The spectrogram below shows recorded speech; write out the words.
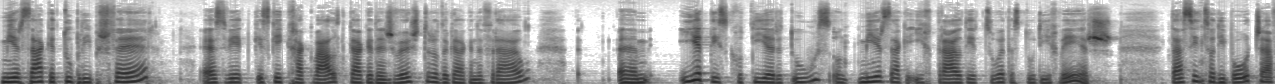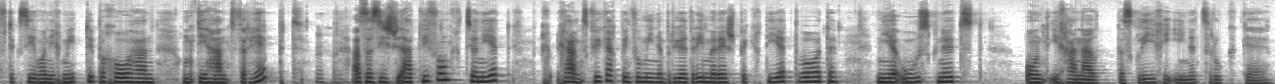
wir sagen, du bleibst fair, es, wird, es gibt keine Gewalt gegen eine Schwester oder gegen eine Frau. Ähm, ihr diskutiert aus und wir sagen, ich traue dir zu, dass du dich wehrst. Das sind so die Botschaften, die ich mitbekommen habe. Und die haben verhebt. Mhm. Also es ist, hat wie funktioniert. Ich habe das Gefühl, ich bin von meinen Brüdern immer respektiert worden, nie ausgenützt. Und ich habe auch das Gleiche ihnen zurückgegeben.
